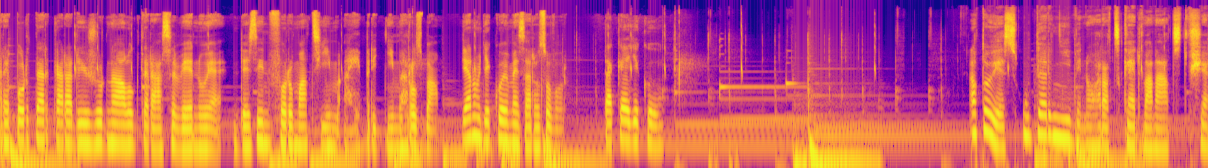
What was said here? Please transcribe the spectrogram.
reportérka radiožurnálu, která se věnuje dezinformacím a hybridním hrozbám. Jano, děkujeme za rozhovor. Také děkuji. A to je z úterní Vinohradské 12 vše.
